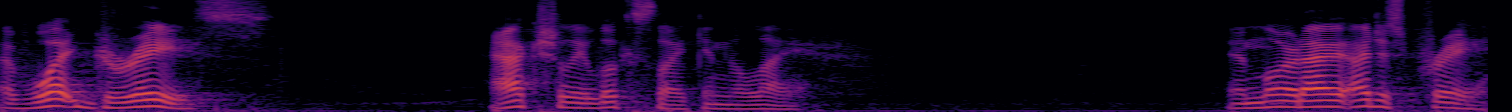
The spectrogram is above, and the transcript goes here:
of what grace actually looks like in the life. And Lord, I, I just pray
